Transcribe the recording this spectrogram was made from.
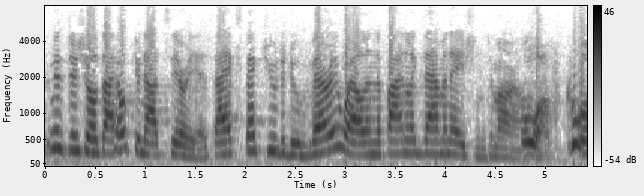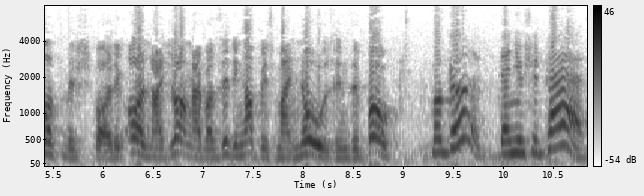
Mr. Schultz, I hope you're not serious. I expect you to do very well in the final examination tomorrow. Oh, of course, Miss Spaulding. All night long I was sitting up with my nose in the book. Well, good. Then you should pass.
